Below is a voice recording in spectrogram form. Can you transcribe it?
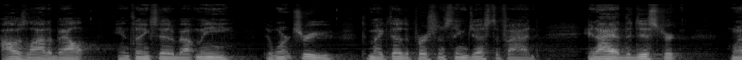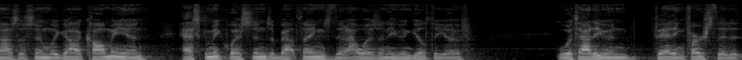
I was lied about and things said about me that weren't true to make the other person seem justified. And I had the district, when I was Assembly God, call me in, asking me questions about things that I wasn't even guilty of without even vetting first that it,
